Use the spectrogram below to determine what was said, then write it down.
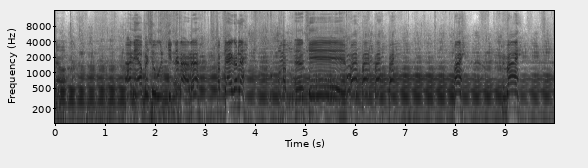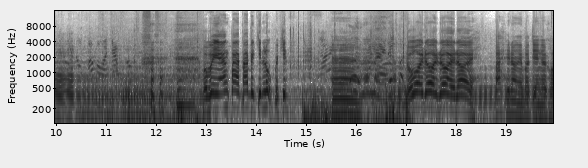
เนาะอันนี้เอาไปสู้กันกินได้หน่าเด้อขอบใจก่อนเลยครับโอเคไปไปไปไปไปบ๊ายบายบ่ไปนหยังไปไปไปกินลูกไปกินอ่าโดยโดยโดยโดยไปพี่น้องไอ้ปเตียงก็ขอ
